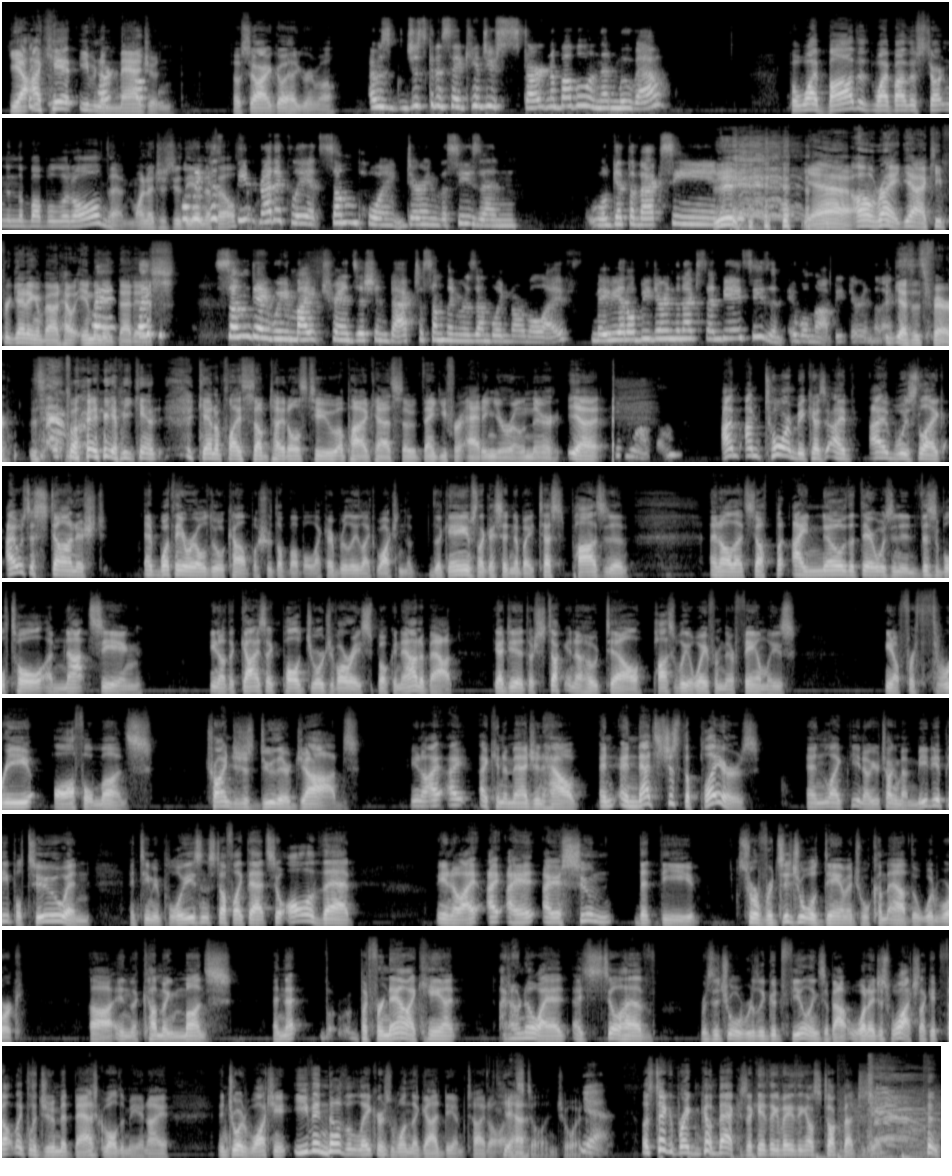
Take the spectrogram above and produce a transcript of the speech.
Yeah, I can't even Start imagine. Oh, sorry. Go ahead, Greenwell. I was just going to say, can't you start in a bubble and then move out? But why bother? Why bother starting in the bubble at all? Then why not just do the Well, because NFL? thing? theoretically, at some point during the season, we'll get the vaccine. Yeah. Yeah. Oh, right. Yeah. I keep forgetting about how imminent that Like- is. someday we might transition back to something resembling normal life. Maybe it'll be during the next NBA season. It will not be during the next. Yes, it's fair. It's fine. Yeah, we can't can't apply subtitles to a podcast, so thank you for adding your own there. Yeah. You're welcome. I'm I'm torn because I I was like I was astonished at what they were able to accomplish with the bubble. Like I really liked watching the, the games. Like I said, nobody tested positive and all that stuff. But I know that there was an invisible toll I'm not seeing. You know, that guys like Paul George have already spoken out about the idea that they're stuck in a hotel, possibly away from their families, you know, for three awful months, trying to just do their jobs. You know, I I, I can imagine how and and that's just the players and like you know you're talking about media people too and and team employees and stuff like that. So all of that you know i i i, I assume that the sort of residual damage will come out of the woodwork uh, in the coming months. And that but for now i can't i don't know. I i still have residual really good feelings about what i just watched. Like it felt like legitimate basketball to me and i enjoyed watching it even though the lakers won the goddamn title. I still enjoyed it. Yeah. Let's take a break and come back because i can't think of anything else to talk about just yet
